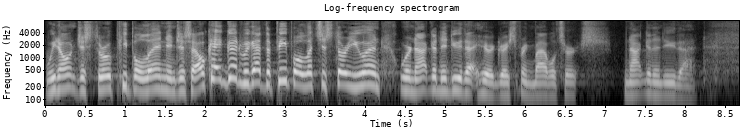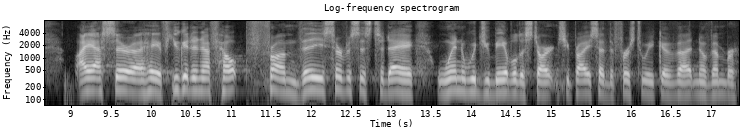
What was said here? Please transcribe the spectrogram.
We don't just throw people in and just say, okay, good, we got the people, let's just throw you in. We're not going to do that here at Grace Spring Bible Church. Not going to do that. I asked Sarah, hey, if you get enough help from these services today, when would you be able to start? And she probably said the first week of uh, November.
